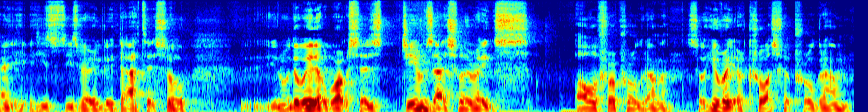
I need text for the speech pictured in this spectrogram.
and he, he's he's very good at it. So, you know, the way that works is James actually writes all of our programming. So he'll write our CrossFit program.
